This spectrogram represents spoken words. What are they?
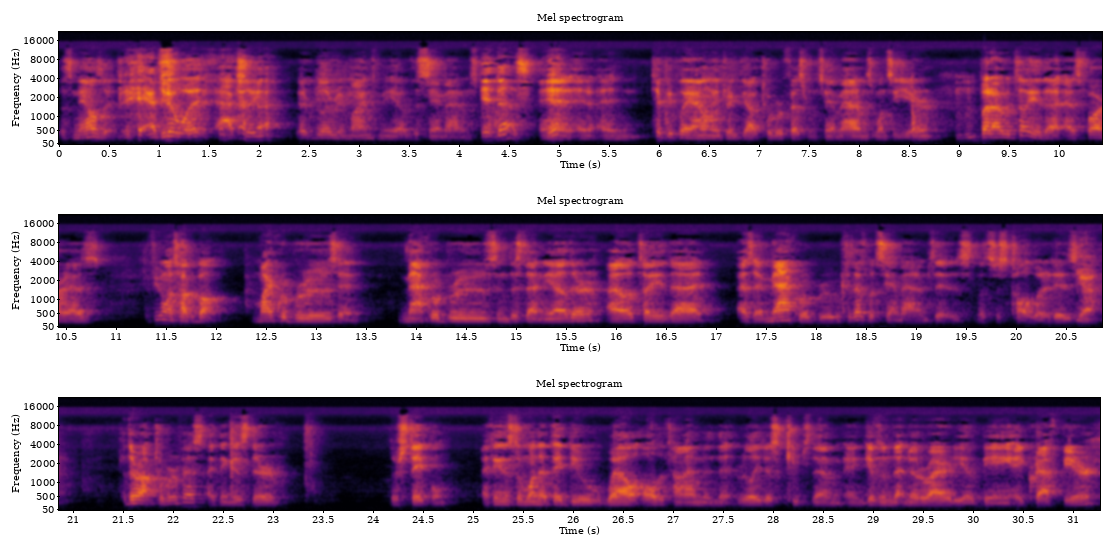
this nails it. You know what? Actually, it really reminds me of the Sam Adams. Style. It does, And, yeah. and and typically, I only drink the Oktoberfest from Sam Adams once a year. Mm-hmm. But I would tell you that as far as if you want to talk about microbrews and macro brews and this, that, and the other, I'll tell you that as a macro brew, because that's what Sam Adams is. Let's just call it what it is. Yeah. Their Oktoberfest, I think, is their their staple. I think it's the one that they do well all the time, and that really just keeps them and gives them that notoriety of being a craft beer.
